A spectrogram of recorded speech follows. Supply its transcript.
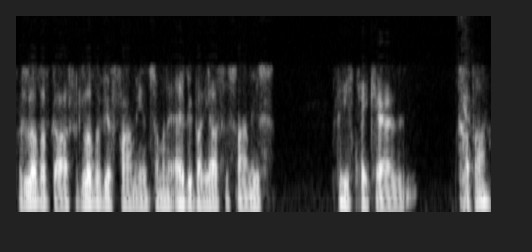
for the love of God, for the love of your family and some of everybody else's families, please take care and hop on.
